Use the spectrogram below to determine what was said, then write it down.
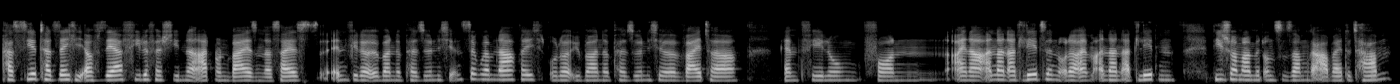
passiert tatsächlich auf sehr viele verschiedene Arten und Weisen. Das heißt, entweder über eine persönliche Instagram-Nachricht oder über eine persönliche Weiterempfehlung von einer anderen Athletin oder einem anderen Athleten, die schon mal mit uns zusammengearbeitet haben.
